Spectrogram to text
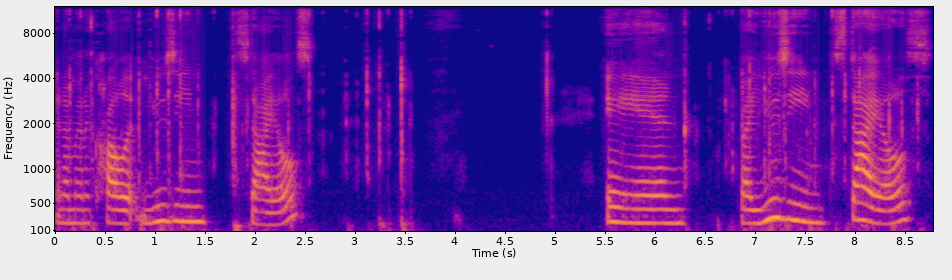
and I'm going to call it using styles. And by using styles,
